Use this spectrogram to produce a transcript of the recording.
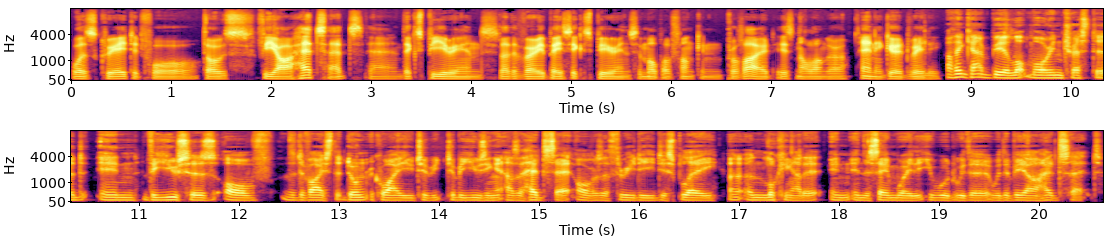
was created for those VR headsets, then the experience, like the very basic experience a mobile phone can provide, is no longer any good, really. I think I'd be a lot more interested in the uses of the device that don't require you to be to be using it as a headset or as a 3D display and, and looking at it in, in the same way that you would with a with a VR headset.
